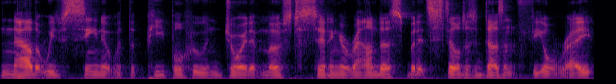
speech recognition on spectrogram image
now that we've seen it with the people who enjoyed it most sitting around us, but it still just doesn't feel right.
